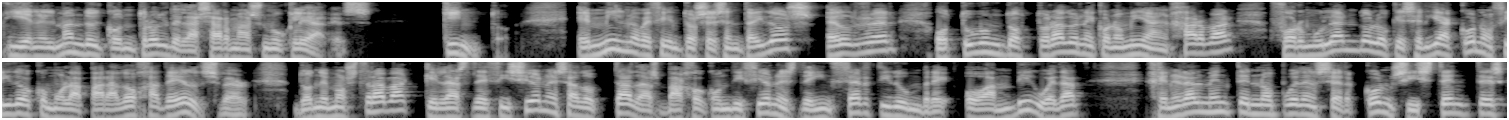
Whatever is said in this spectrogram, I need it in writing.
y en el mando y control de las armas nucleares. Quinto, en 1962, Ellsberg obtuvo un doctorado en economía en Harvard, formulando lo que sería conocido como la paradoja de Ellsberg, donde mostraba que las decisiones adoptadas bajo condiciones de incertidumbre o ambigüedad generalmente no pueden ser consistentes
